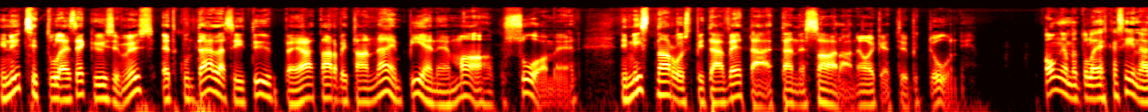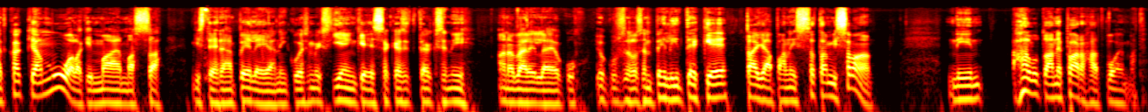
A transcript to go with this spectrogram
Niin nyt sitten tulee se kysymys, että kun tällaisia tyyppejä tarvitaan näin pieneen maahan kuin Suomeen, niin mistä naruista pitää vetää, että tänne saadaan ne oikeat tyypit duuniin? Ongelma tulee ehkä siinä, että kaikkialla muuallakin maailmassa, missä tehdään pelejä, niin kuin esimerkiksi Jenkeissä käsittääkseni aina välillä joku, joku sellaisen pelin tekee, tai Japanissa tai missä vaan, niin halutaan ne parhaat voimat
